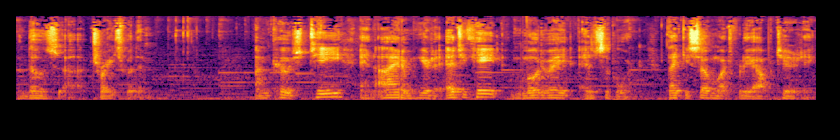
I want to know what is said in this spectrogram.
those uh, traits with them. I'm Coach T, and I am here to educate, motivate, and support. Thank you so much for the opportunity.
